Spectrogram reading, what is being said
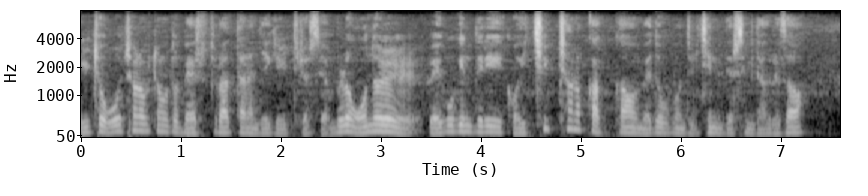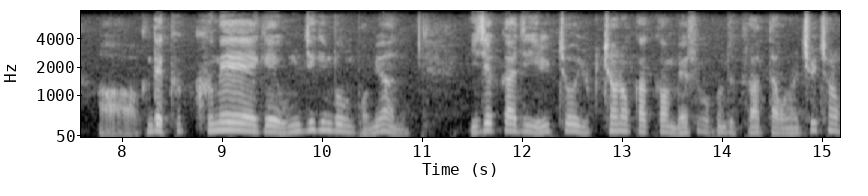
1조 5천억 정도 매수 들어왔다는 얘기를 드렸어요. 물론 오늘 외국인들이 거의 7천억 가까운 매도 부분들이 진행됐습니다. 그래서 어, 근데 그 금액의 움직임 부분 보면 이제까지 1조 6천억 가까운 매수 부분도 들어왔다 오늘 7천억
